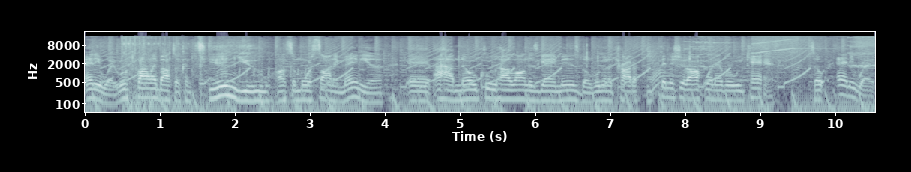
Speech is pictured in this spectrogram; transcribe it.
Anyway, we're finally about to continue on some more Sonic Mania, and I have no clue how long this game is, but we're gonna try to finish it off whenever we can. So anyway,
